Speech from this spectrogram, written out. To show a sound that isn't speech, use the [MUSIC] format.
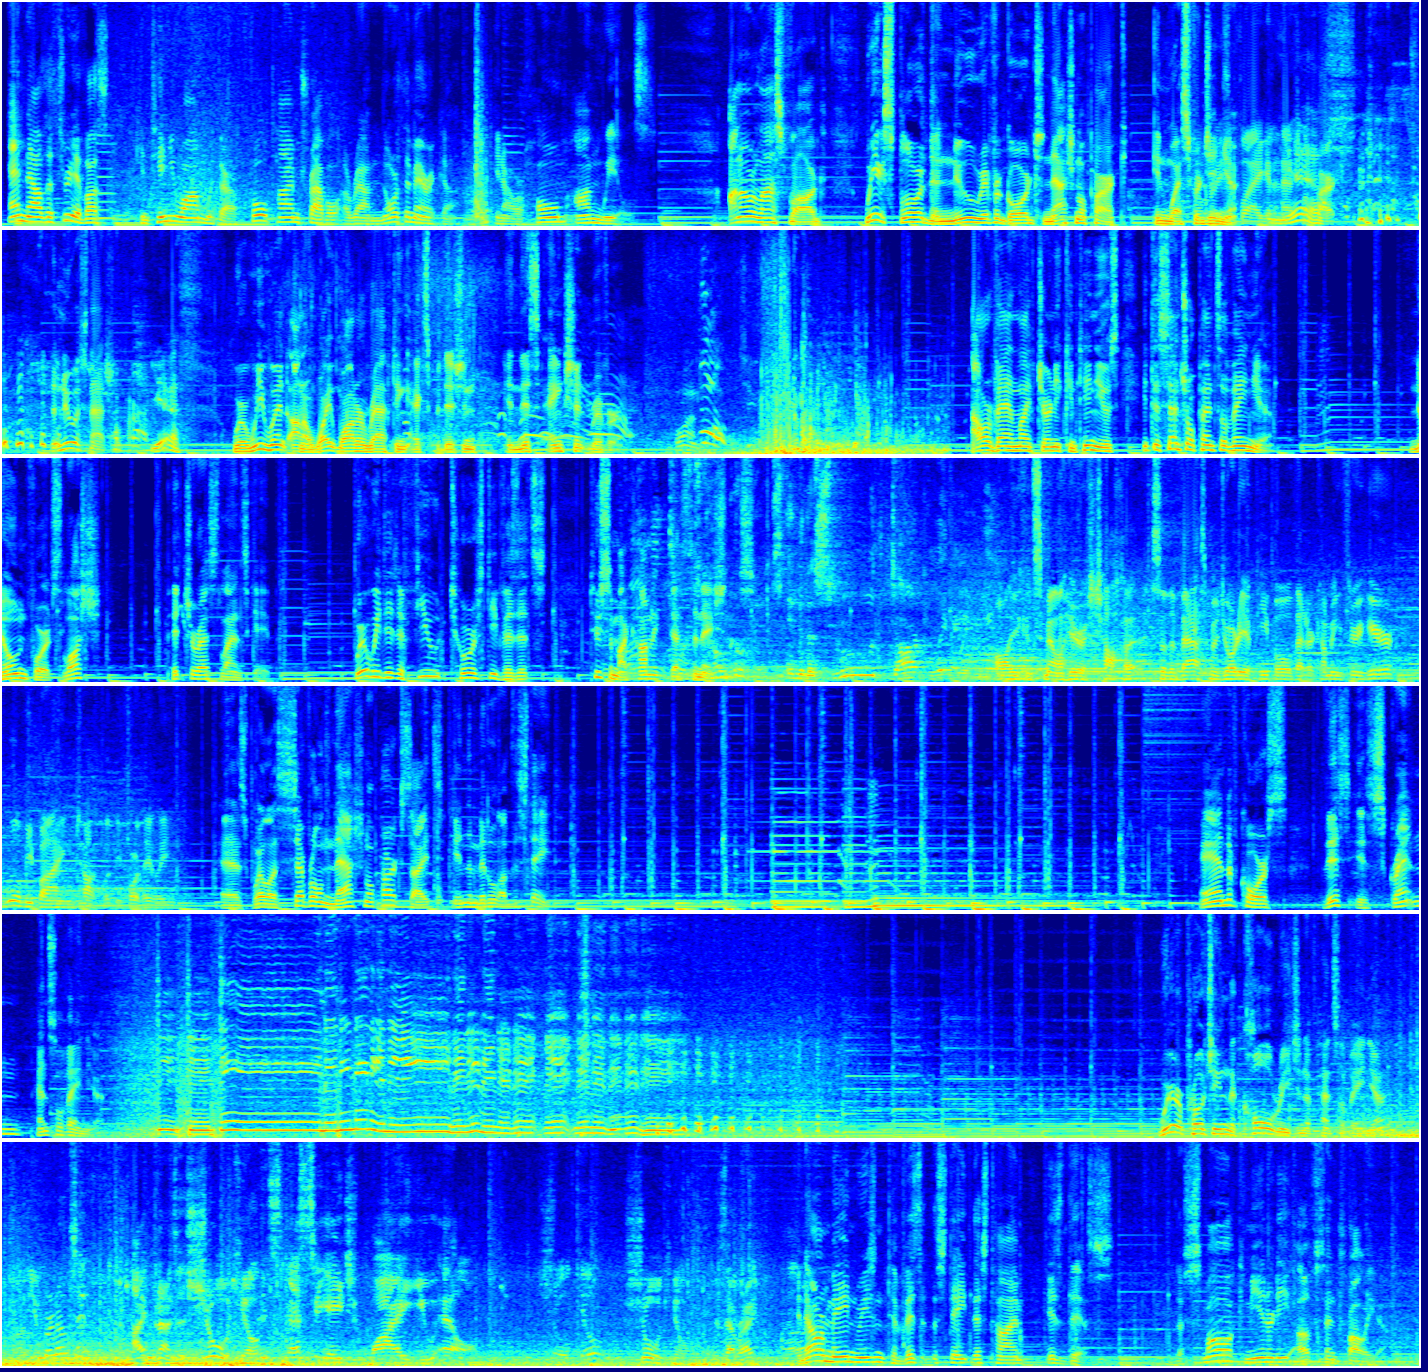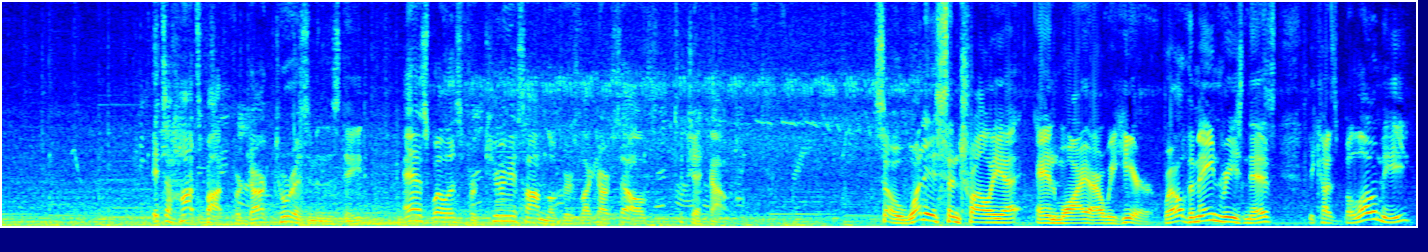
and now the three of us continue on with our full time travel around North America in our home on wheels. On our last vlog, we explored the New River Gorge National Park in West Virginia. Flag in a national Yes. park. [LAUGHS] the newest national park, Yes. where we went on a whitewater rafting expedition in this ancient river. Our van life journey continues into central Pennsylvania, known for its lush, picturesque landscape, where we did a few touristy visits to some iconic destinations. into the smooth, dark liquid. All you can smell here is chocolate, so the vast majority of people that are coming through here will be buying chocolate before they leave. As well as several national park sites in the middle of the state. And of course, this is Scranton, Pennsylvania. [LAUGHS] We're approaching the coal region of Pennsylvania. How do you pronounce it? I pronounce it Schuylkill. It's S C H Y U L. Schuylkill? Schuylkill. Is that right? Uh-huh. And our main reason to visit the state this time is this the small community of Centralia. It's a hotspot for dark tourism in the state, as well as for curious onlookers like ourselves to check out. So, what is Centralia and why are we here? Well, the main reason is because below me,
